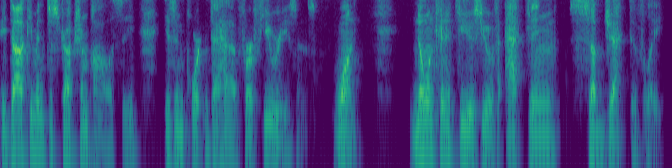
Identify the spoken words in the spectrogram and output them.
A document destruction policy is important to have for a few reasons. One, no one can accuse you of acting subjectively.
